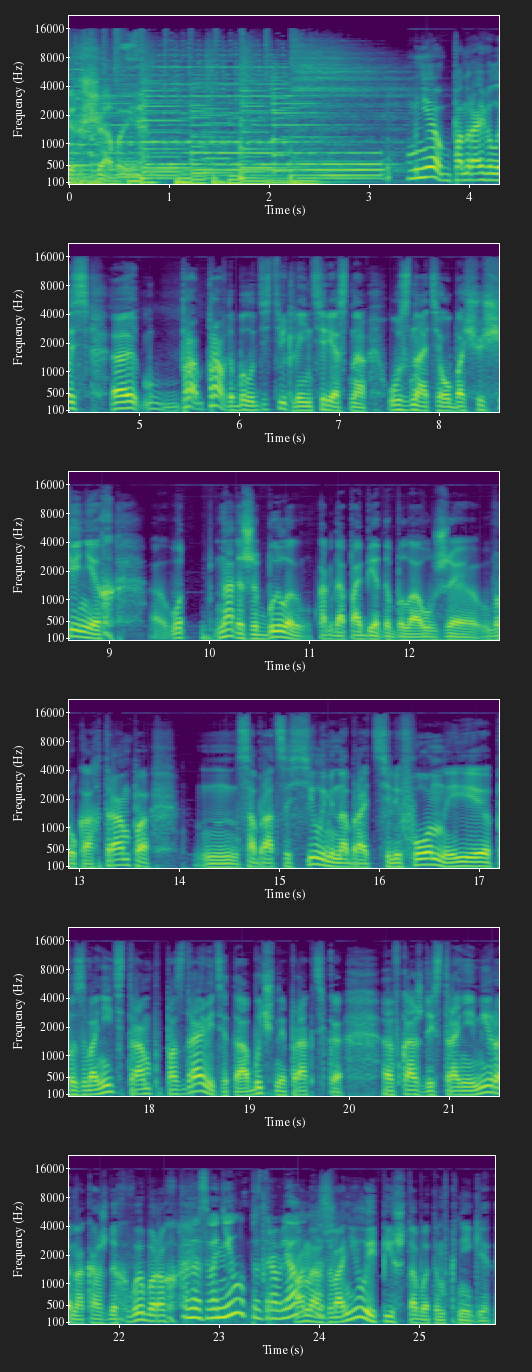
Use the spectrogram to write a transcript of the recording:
державы мне понравилось, э, правда, было действительно интересно узнать об ощущениях. Вот надо же было, когда победа была уже в руках Трампа, собраться с силами, набрать телефон и позвонить Трампу, поздравить. Это обычная практика э, в каждой стране мира, на каждых выборах. Она звонила, поздравляла? Она тоже? звонила и пишет об этом в книге.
